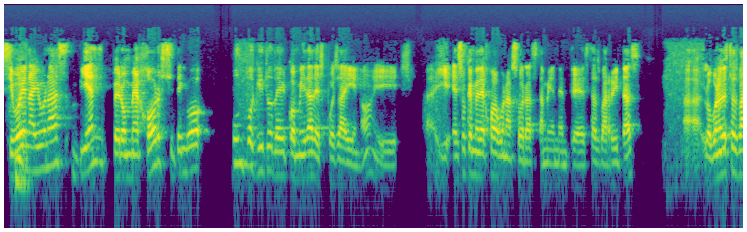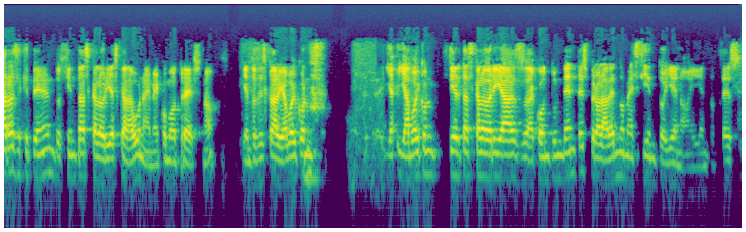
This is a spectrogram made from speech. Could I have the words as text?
Si voy en mm. ayunas, bien, pero mejor si tengo un poquito de comida después ahí, ¿no? Y, eso que me dejo algunas horas también entre estas barritas. Ah, lo bueno de estas barras es que tienen 200 calorías cada una y me como tres, ¿no? Y entonces, claro, ya voy con, ya, voy con ciertas calorías ah, contundentes, pero a la vez no me siento lleno. Y entonces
